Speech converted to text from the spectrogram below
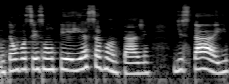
Então vocês vão ter aí essa vantagem de estar aí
